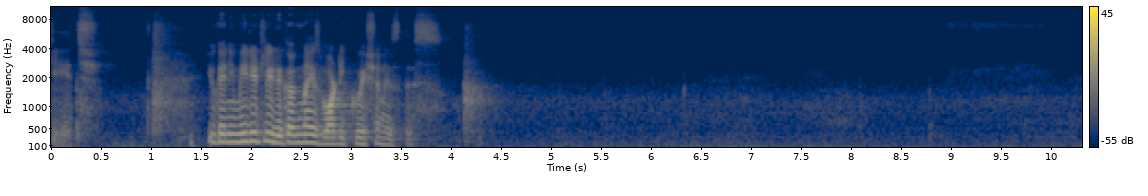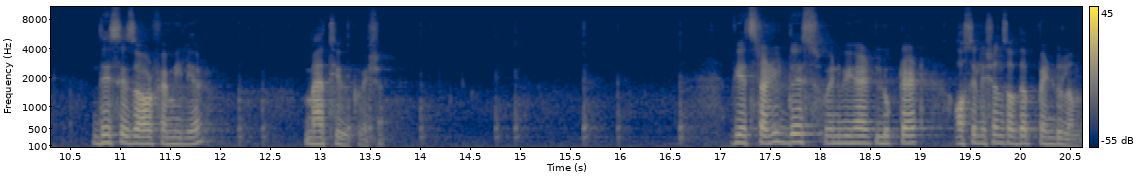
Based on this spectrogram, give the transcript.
kh you can immediately recognize what equation is this. This is our familiar Mathieu equation. We had studied this when we had looked at oscillations of the pendulum.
